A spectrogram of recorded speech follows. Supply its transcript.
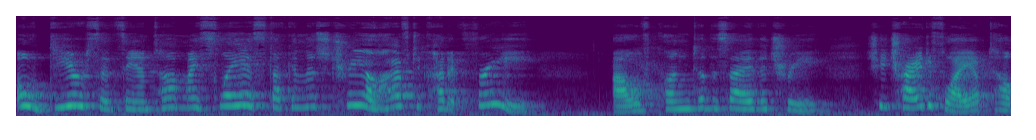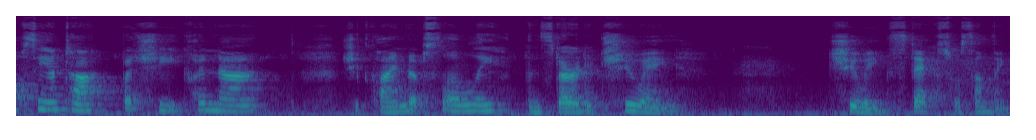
Oh dear, said Santa, my sleigh is stuck in this tree. I'll have to cut it free. Olive clung to the side of the tree. She tried to fly up to help Santa, but she could not. She climbed up slowly and started chewing. Chewing sticks was something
